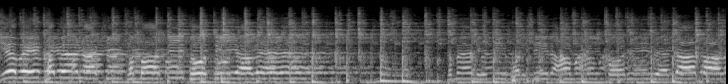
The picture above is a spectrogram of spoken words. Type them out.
એ ભાઈ ખભે નાખી ખંભાતી ધોતી આવે તમે લીધી ફરસી રામની કોરી વેદા બાળ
